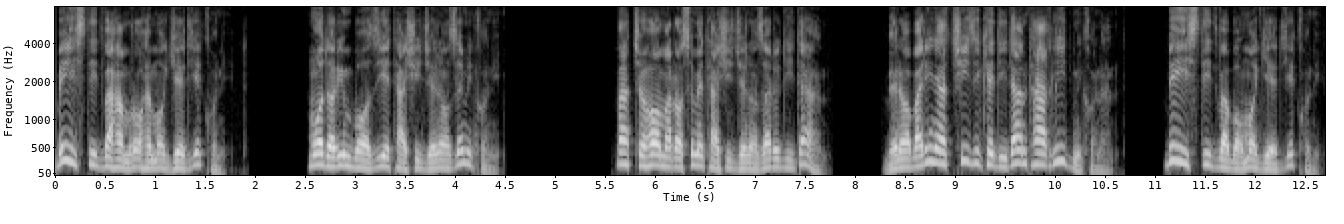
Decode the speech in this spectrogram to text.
بیستید و همراه ما گریه کنید. ما داریم بازی تشییع جنازه می‌کنیم. بچه ها مراسم تشییع جنازه رو دیدن. بنابراین از چیزی که دیدن تقلید می‌کنن. بیستید و با ما گریه کنید.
